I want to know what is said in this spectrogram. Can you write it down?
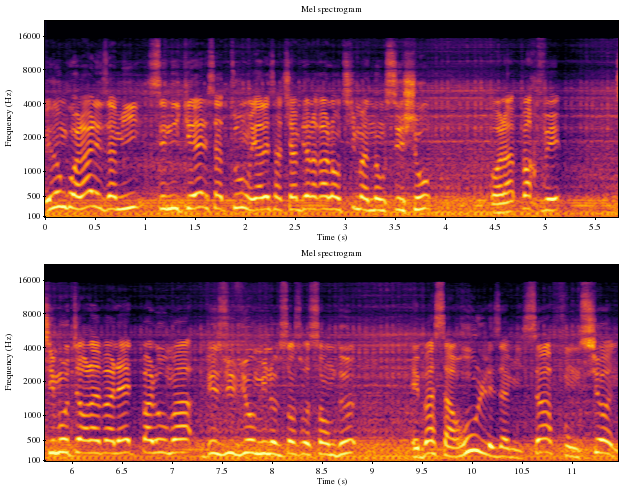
Et donc voilà les amis, c'est nickel, ça tourne, regardez, ça tient bien le ralenti maintenant que c'est chaud. Voilà, parfait. Petit moteur Lavalette, Paloma, Vesuvio 1962. Et bah ça roule les amis, ça fonctionne.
